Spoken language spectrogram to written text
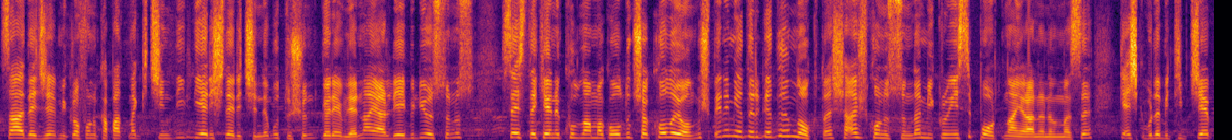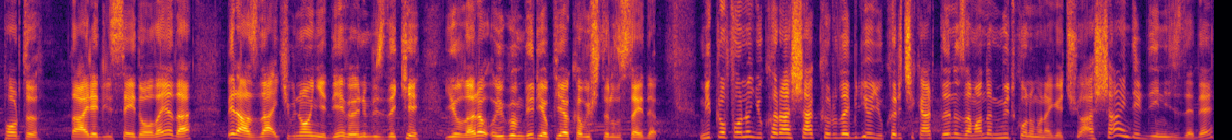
Sadece mikrofonu kapatmak için değil, diğer işler için de bu tuşun görevlerini ayarlayabiliyorsunuz. Ses tekerini kullanmak oldukça kolay olmuş. Benim yadırgadığım nokta şarj konusunda micro USB portundan yararlanılması. Keşke burada bir tip C portu dahil edilseydi olaya da biraz daha 2017'ye ve önümüzdeki yıllara uygun bir yapıya kavuşturulsaydı. Mikrofonu yukarı aşağı kırılabiliyor. Yukarı çıkarttığınız zaman da mute konumuna geçiyor. Aşağı indirdiğinizde de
